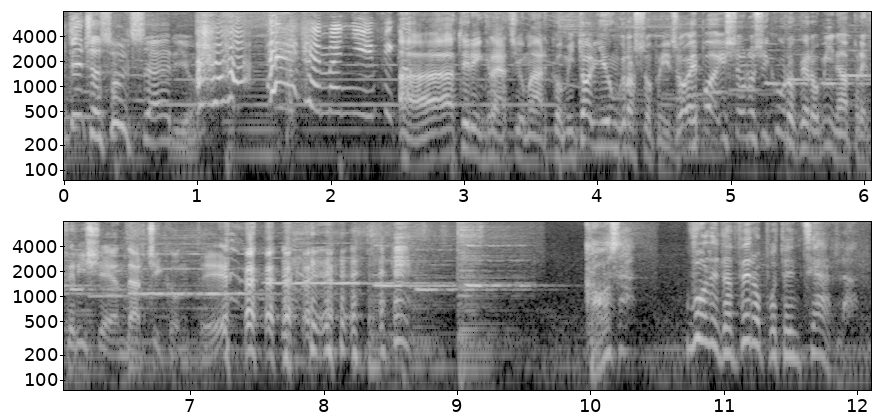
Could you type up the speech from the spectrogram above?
Dice sul serio. È magnifico. Ah, ti ringrazio, Marco. Mi togli un grosso peso. E poi sono sicuro che Romina preferisce andarci con te. Cosa? Vuole davvero potenziarla?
